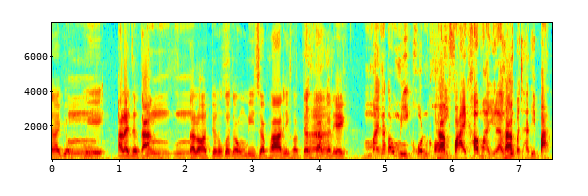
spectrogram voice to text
นายกอืมมีอะไรต่างอืมอืมๆ ตลอดจนก็ต้องมีสภาที่เขาแต่งตั้งกันเอง มันก็ต้องมีคนของครับอีกฝ่ายเข้ามาอยู่แล้วครับ คือประชาธิปัตย์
